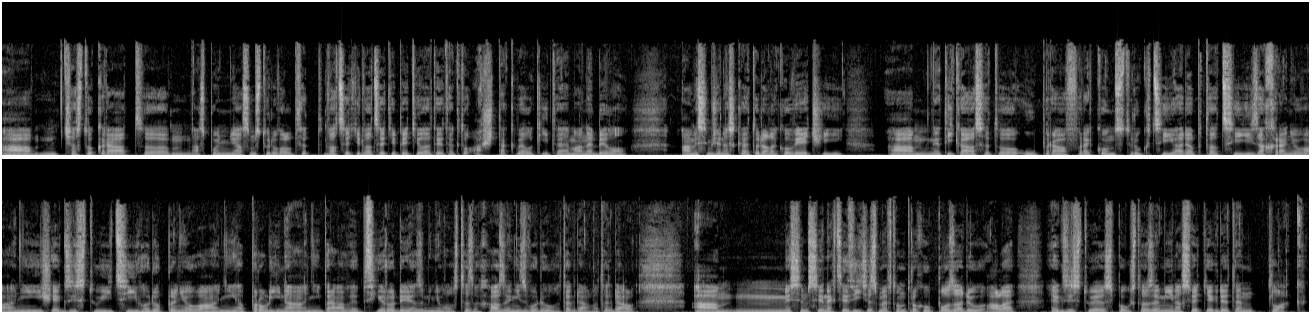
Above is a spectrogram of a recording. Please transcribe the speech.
a častokrát, um, aspoň já jsem studoval před 20-25 lety, tak to až tak velký téma nebylo. A myslím, že dneska je to daleko větší a týká se to úprav, rekonstrukcí, adaptací, zachraňování již existujícího, doplňování a prolínání právě přírody a zmiňoval jste zacházení s vodou a tak dále a tak dále. A mm, myslím si, nechci říct, že jsme v tom trochu pozadu, ale existuje spousta zemí na světě, kde ten tlak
